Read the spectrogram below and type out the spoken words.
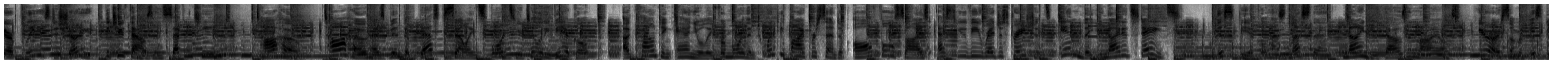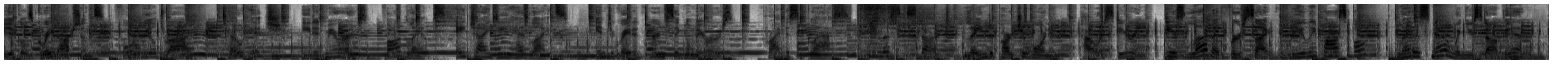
We are pleased to show you the 2017 Tahoe. Tahoe has been the best-selling sports utility vehicle, accounting annually for more than 25% of all full-size SUV registrations in the United States. This vehicle has less than 90,000 miles. Here are some of this vehicle's great options. Four-wheel drive, tow hitch, heated mirrors, fog lamps, HID headlights, integrated turn signal mirrors, privacy glass, keyless start, lane departure warning, power steering. Is love at first sight really possible? Let us know when you stop in.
